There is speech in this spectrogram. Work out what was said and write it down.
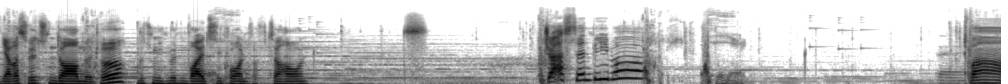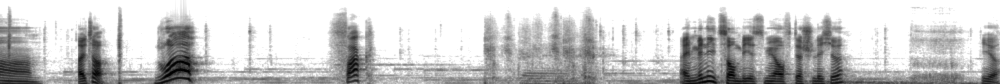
Ja, was willst du denn damit, hä? Willst du mich mit dem Weizenkorn zerhauen? Justin Bieber! Bam. Alter. Wow! Fuck. Ein Mini-Zombie ist mir auf der Schliche. Hier.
